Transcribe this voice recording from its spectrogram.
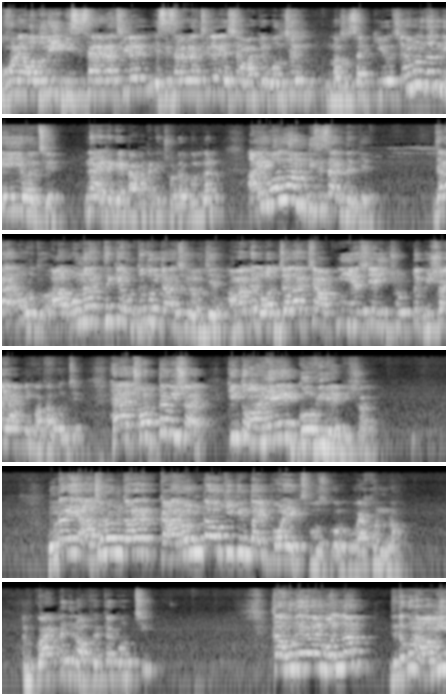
ওখানে অদূরই ডিসি স্যারেরা ছিলেন এসি স্যারেরা ছিলেন এসে আমাকে বলছেন নসর সাহেব কি হয়েছে আমি বললাম, দেখুন এই হয়েছে। না এটাকে ব্যাপারটাকে ছোট করলাম আমি বললাম ডিসি স্যারদেরকে যারা ওনার থেকে ঊর্ধ্বতন যারা ছিল যে আমাকে লজ্জা লাগছে আপনি এসে এই ছোট্ট বিষয়ে আপনি কথা বলছেন। হ্যাঁ ছোট্ট বিষয় কিন্তু অনেক গভীরের বিষয়। ওনার এই আচরণ করার কারণটাও কি কিন্তু আমি পরে এক্সপোজ করব এখন না। আমি কয়েকটা দিন অপেক্ষা করছি। তা উনাকে আমি বললাম যে দেখুন, আমি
